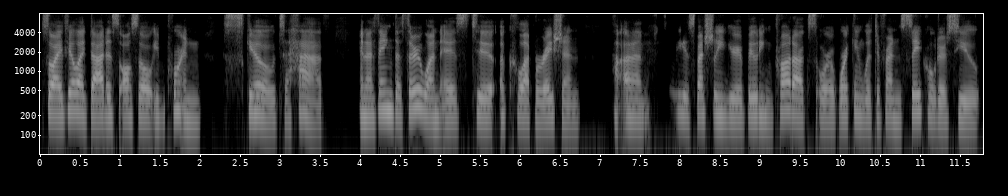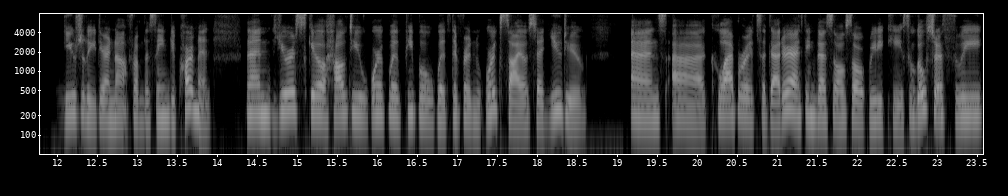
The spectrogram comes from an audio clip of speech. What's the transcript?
So I feel like that is also important skill to have. And I think the third one is to a collaboration. Um, especially you're building products or working with different stakeholders who usually they're not from the same department, then your skill, how do you work with people with different work styles that you do and uh, collaborate together? I think that's also really key. So those are three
